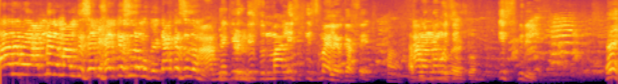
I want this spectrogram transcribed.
আরে ভাই আপনি মাল দিছে আমি হের কাছে যাব কই? কার কাছে যাব? আপনি কি দিছুন মাল ইস- ইসমাইলের কাছে? হ্যাঁ। আমার নাম হচ্ছে স্পিরিট এই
